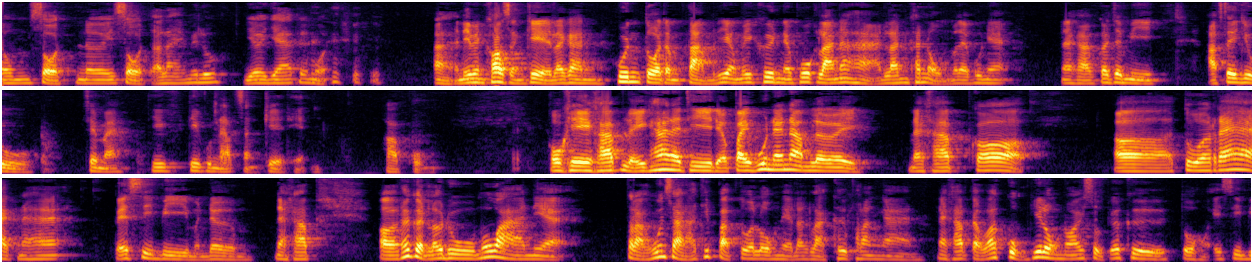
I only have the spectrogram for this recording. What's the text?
นมสดเนยสดอะไรไม่รู้ เยอะแยะไปหมด อ่าอันนี้เป็นข้อสังเกตแล้วกันหุ้นตัวต่ำๆที่ยังไม่ขึ้นเนี่ยพวกร้านอาหารร้านขนมอะไรพวกนี้นะครับ ก็จะมี after you ใช่ไหมที่ที่คุณนับสังเกตเห็นครับผมโอเคครับเหลืออีก 5 นาที เดี๋ยวไปหุ้นแนะนำเลยนะครับ ก็ตัวแรกนะฮะ SCB เหมือนเดิมนะครับถ้าเกิดเราดูเมื่อวานเนี่ยตลาดหุ้นสหรัฐที่ปรับตัวลงเนี่ยหลักๆ คือพลังงานนะครับ แต่ว่ากลุ่มที่ลงน้อยสุดก็คือตัวของ SCB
